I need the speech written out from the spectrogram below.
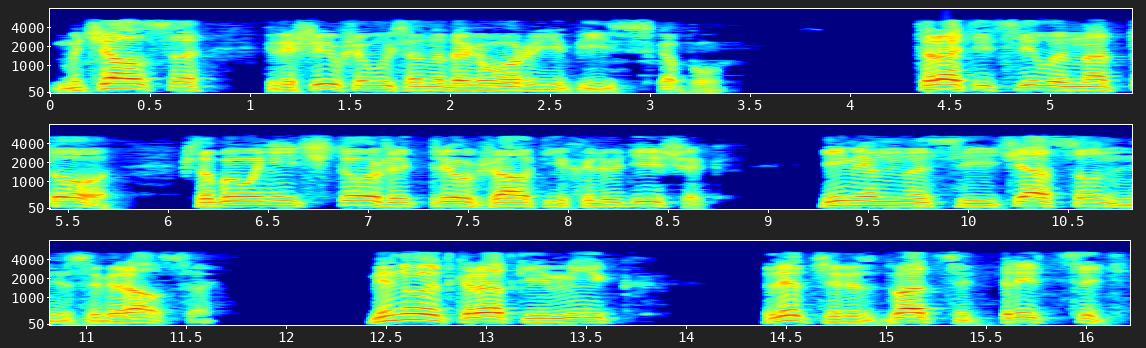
мчался к решившемуся на договор епископу. Тратить силы на то, чтобы уничтожить трех жалких людишек, именно сейчас он не собирался. Минует краткий миг, лет через двадцать-тридцать,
